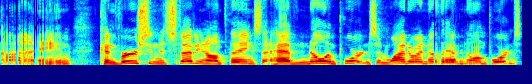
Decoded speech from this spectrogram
time conversing and studying on things that have no importance. And why do I know they have no importance?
